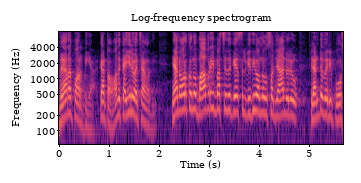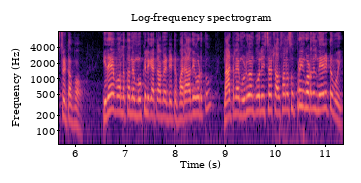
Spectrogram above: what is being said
വേറെ പാർട്ടിയാ കേട്ടോ? അത് കയ്യിൽ വെച്ചാൽ മതി. ഞാൻ ഓർക്കുന്നു ബാബറി മസ്ജിദ് കേസിൽ വിധി വന്ന ദിവസം ഞാനൊരു രണ്ട് വരി പോസ്റ്റ് ഇട്ടപ്പോൾ ഇതേപോലെ തന്നെ മൂക്കിൽ കയറ്റാൻ വേണ്ടിയിട്ട് പരാതി കൊടുത്തു. നാട്ടിലെ മുഴുവൻ പോലീസ് സ്റ്റേഷൻ അവസാനം സുപ്രീം കോടതിയിൽ നേരിട്ട് പോയി.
